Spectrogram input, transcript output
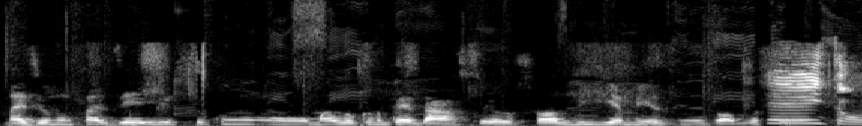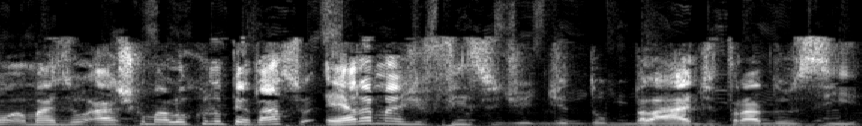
Mas eu não fazia isso com o Maluco no Pedaço, eu só via mesmo, igual você. É, então, mas eu acho que o Maluco no Pedaço era mais difícil de, de dublar, de traduzir.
